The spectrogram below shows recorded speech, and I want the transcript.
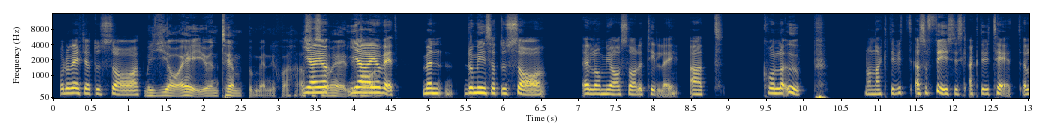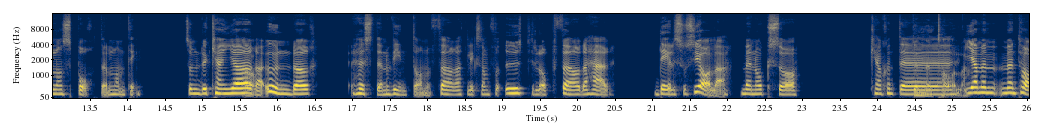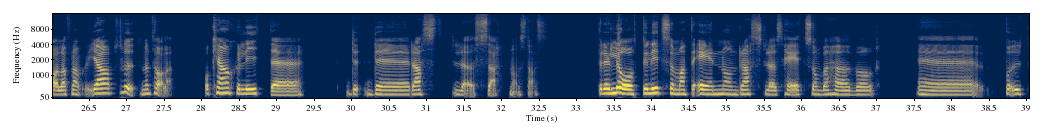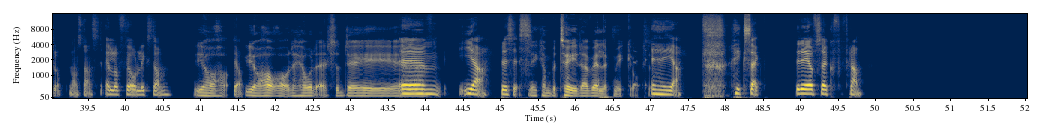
och då vet jag att du sa att Men jag är ju en tempomänniska. Alltså ja, jag, är det ja bara. jag vet. Men då minns jag att du sa, eller om jag sa det till dig, att kolla upp någon aktivitet, alltså fysisk aktivitet eller någon sport eller någonting som du kan göra under hösten och vintern för att liksom få utlopp för det här dels sociala men också kanske inte... Det mentala. Ja men mentala, fram- ja absolut mentala. Och kanske lite det, det rastlösa någonstans. För det låter lite som att det är någon rastlöshet som behöver eh, få utlopp någonstans. Eller få liksom, Jag, har- Ja. jag har ADHD så det, är, ehm, ja precis. det kan betyda väldigt mycket också. Eh, ja, exakt. Det är det jag försöker få fram.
